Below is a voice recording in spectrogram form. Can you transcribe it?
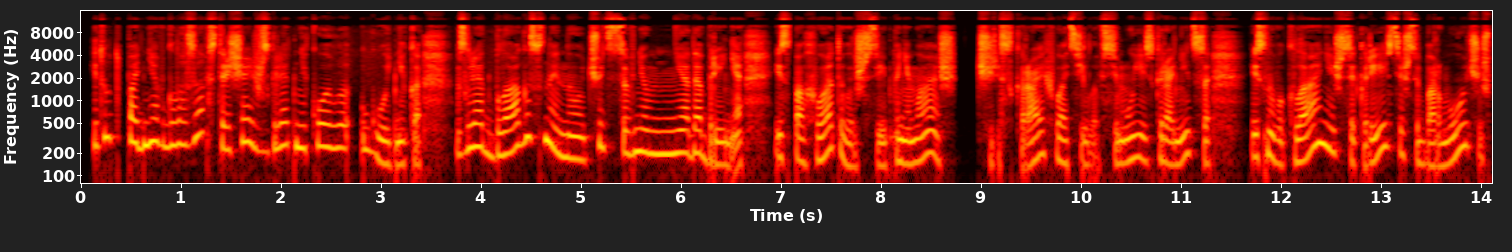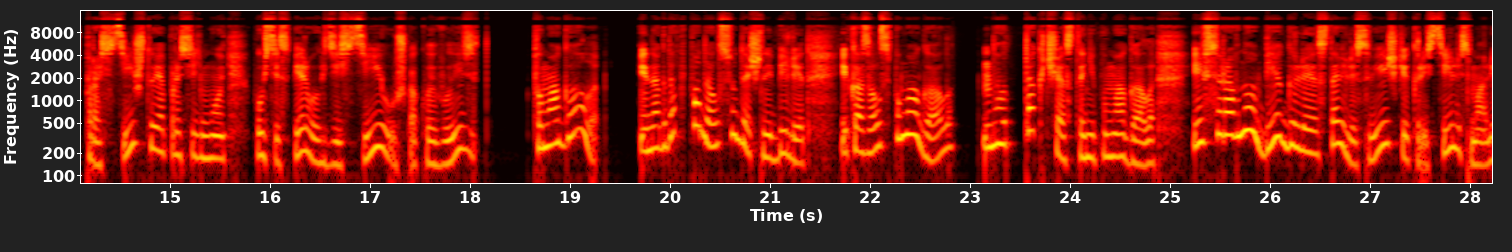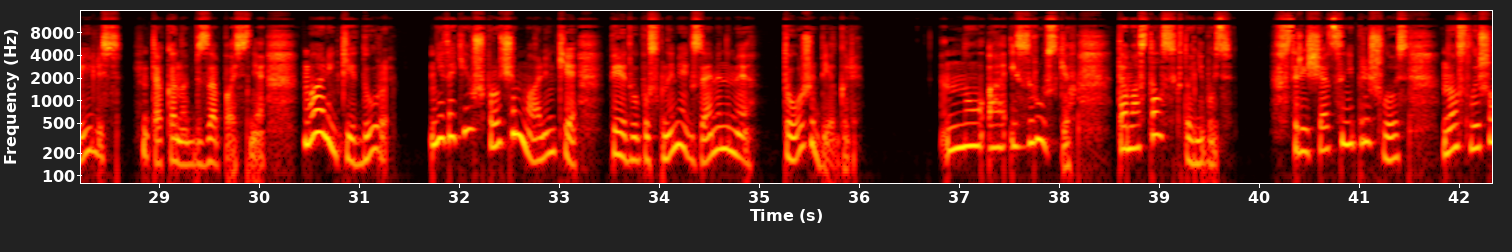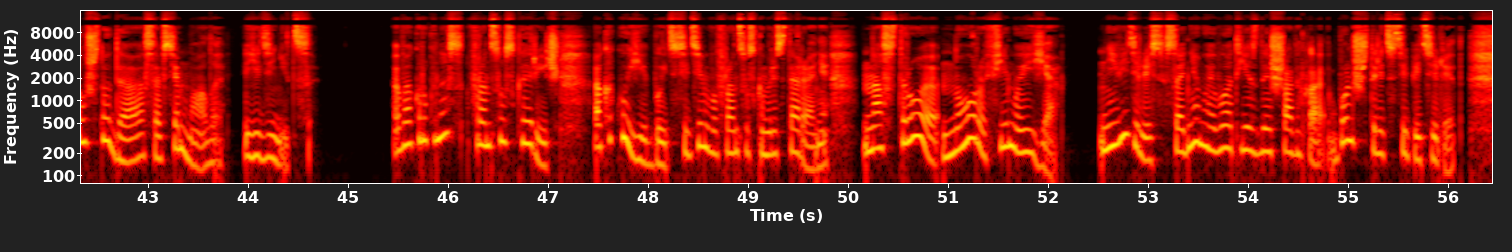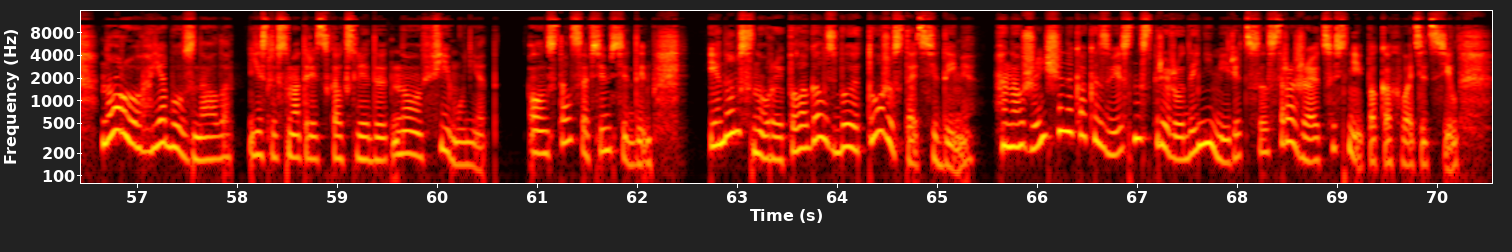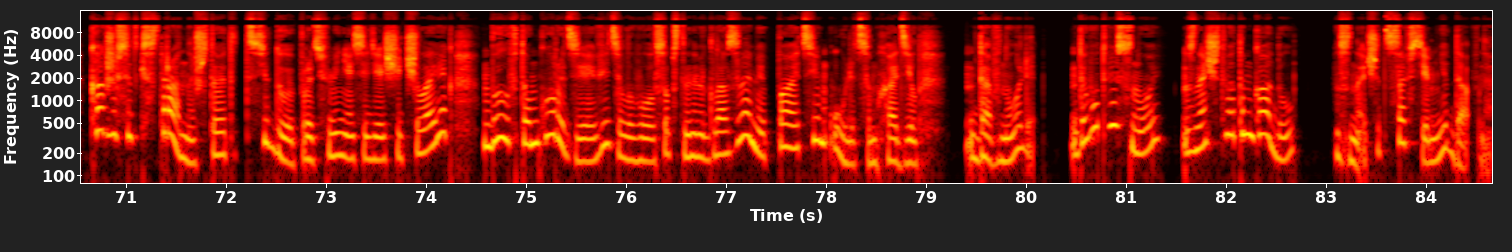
И тут, подняв глаза, встречаешь взгляд Никола Годника, взгляд благостный, но чутится в нем неодобрение, и спохватываешься и понимаешь, через край хватило, всему есть граница, и снова кланяешься, крестишься, бормочешь, прости, что я про седьмой, пусть из первых десяти, уж какой выйдет. Помогало. Иногда попадался удачный билет, и, казалось, помогало. Но так часто не помогало, и все равно бегали, ставили свечки, крестились, молились. Так оно безопаснее. Маленькие дуры. Не такие уж, впрочем, маленькие. Перед выпускными экзаменами тоже бегали. Ну, а из русских там остался кто-нибудь? Встречаться не пришлось, но слышал, что да, совсем мало, единицы. Вокруг нас французская речь. А какой ей быть? Сидим во французском ресторане. Настроя Нора, Фима и я. Не виделись со дня моего отъезда из Шанхая, больше 35 лет. Нору я бы узнала, если всмотреться как следует, но Фиму нет. Он стал совсем седым. И нам с Норой полагалось бы тоже стать седыми, но женщины, как известно, с природой не мирятся, сражаются с ней, пока хватит сил. Как же все-таки странно, что этот седой против меня сидящий человек был в том городе, видел его собственными глазами, по тем улицам ходил. Давно ли? Да вот весной, значит, в этом году, значит, совсем недавно.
